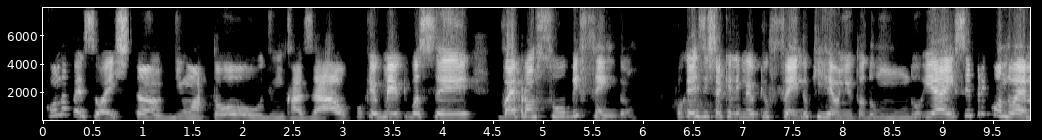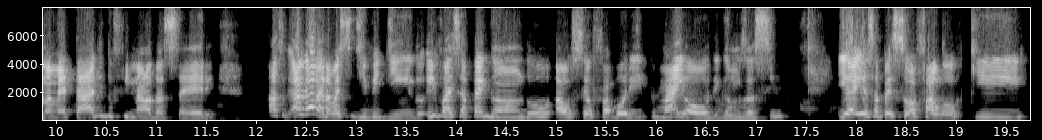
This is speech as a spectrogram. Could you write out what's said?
Quando a pessoa é Stan de um ator, de um casal, porque meio que você vai para um sub-fandom. Porque existe aquele meio que o fandom que reuniu todo mundo, e aí sempre quando é na metade do final da série, a, a galera vai se dividindo e vai se apegando ao seu favorito maior, digamos assim. E aí essa pessoa falou que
